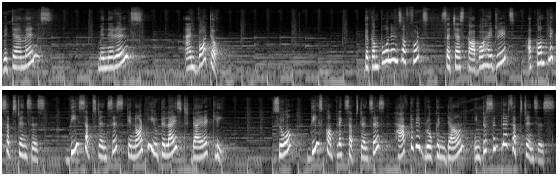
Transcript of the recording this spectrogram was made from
vitamins, minerals, and water. The components of foods, such as carbohydrates, are complex substances. These substances cannot be utilized directly. So, these complex substances have to be broken down into simpler substances.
